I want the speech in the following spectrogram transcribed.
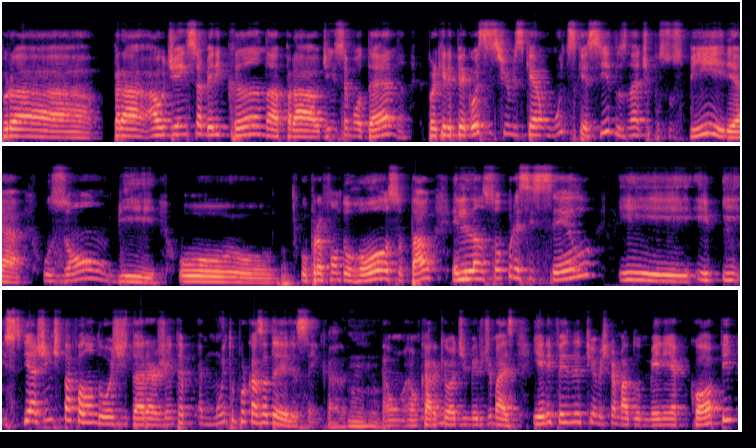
pra, pra audiência americana, pra audiência moderna, porque ele pegou esses filmes que eram muito esquecidos, né? Tipo Suspiria, o Zombie, o, o Profundo Rosso e tal. Ele lançou por esse selo. E, e, e se a gente tá falando hoje de Dario Argento, é, é muito por causa dele, assim, cara. Uhum. É um, é um cara que eu admiro demais. E ele fez um filme chamado Maniac Cop,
